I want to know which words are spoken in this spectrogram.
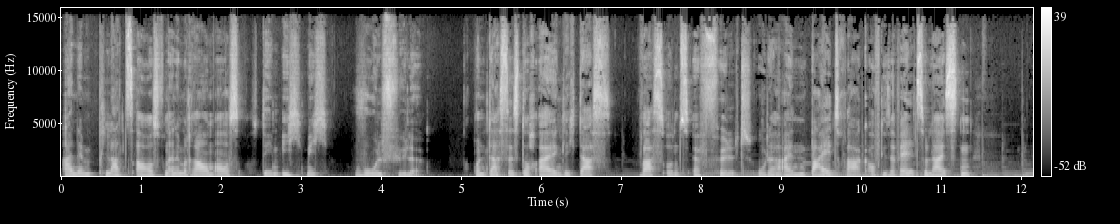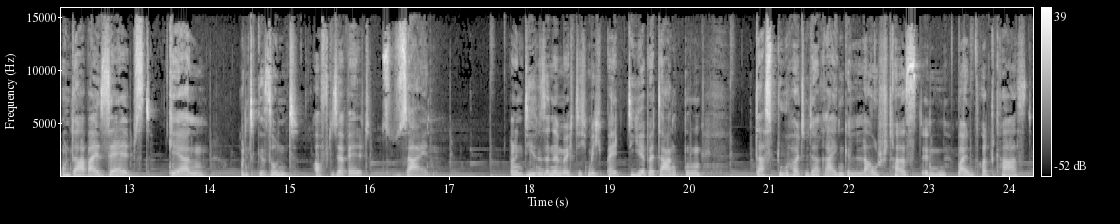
einem Platz aus, von einem Raum aus, aus dem ich mich wohlfühle. Und das ist doch eigentlich das, was uns erfüllt, oder? Einen Beitrag auf dieser Welt zu leisten und dabei selbst gern und gesund auf dieser Welt zu sein. Und in diesem Sinne möchte ich mich bei dir bedanken, dass du heute wieder reingelauscht hast in meinen Podcast.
